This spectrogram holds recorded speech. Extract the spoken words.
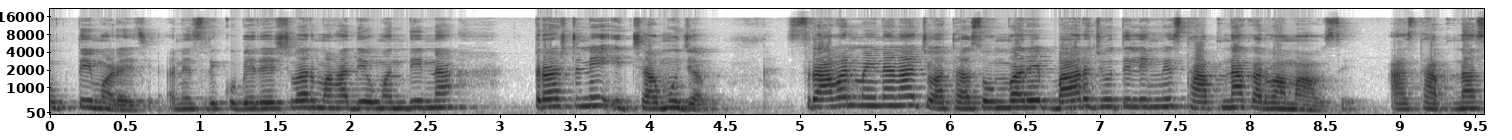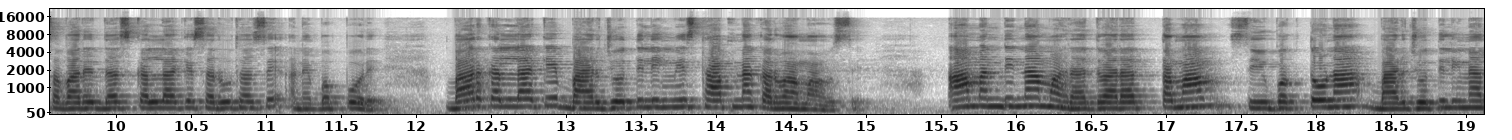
મુક્તિ મળે છે અને શ્રી કુબેરેશ્વર મહાદેવ મંદિરના ટ્રસ્ટની ઈચ્છા મુજબ શ્રાવણ મહિનાના ચોથા સોમવારે બાર જ્યોતિર્લિંગની સ્થાપના કરવામાં આવશે. આ સ્થાપના સવારે દસ કલાકે શરૂ થશે અને બપોરે બાર કલાકે બાર જ્યોતિર્લિંગની સ્થાપના કરવામાં આવશે. આ મંદિરના મહારાજ દ્વારા તમામ શિવભક્તોના બાર જ્યોતિર્લિંગના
